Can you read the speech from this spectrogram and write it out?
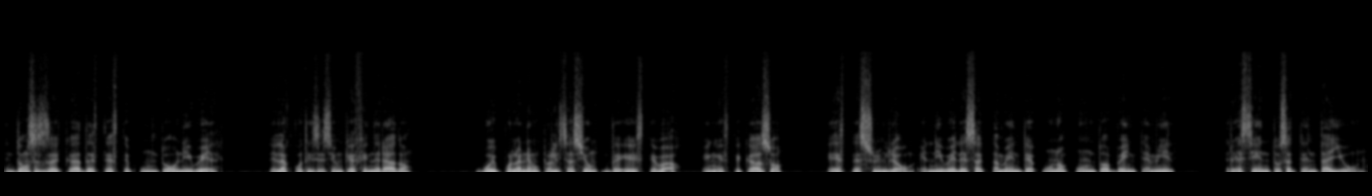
Entonces acá desde este punto o nivel de la cotización que ha generado, voy por la neutralización de este bajo. En este caso, este swing low. El nivel exactamente 1.20371.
